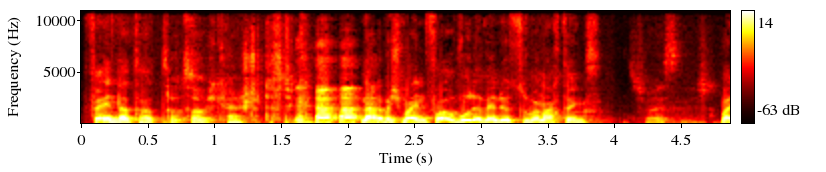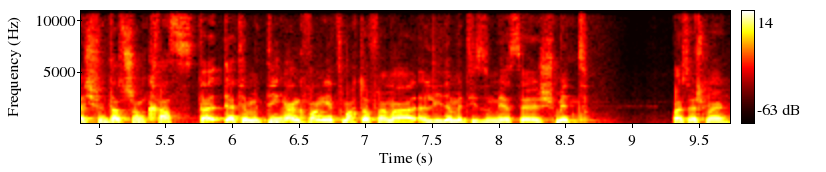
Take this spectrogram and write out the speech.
verändert hat? Dazu habe ich keine Statistik. Nein, aber ich meine, wo, wenn du jetzt drüber nachdenkst. Ich weiß nicht. Weil ich finde das schon krass. Der, der hat ja mit Ding angefangen, jetzt macht er auf einmal Lieder mit diesem, wer ist der, Schmidt. Weißt du, was ich meine?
